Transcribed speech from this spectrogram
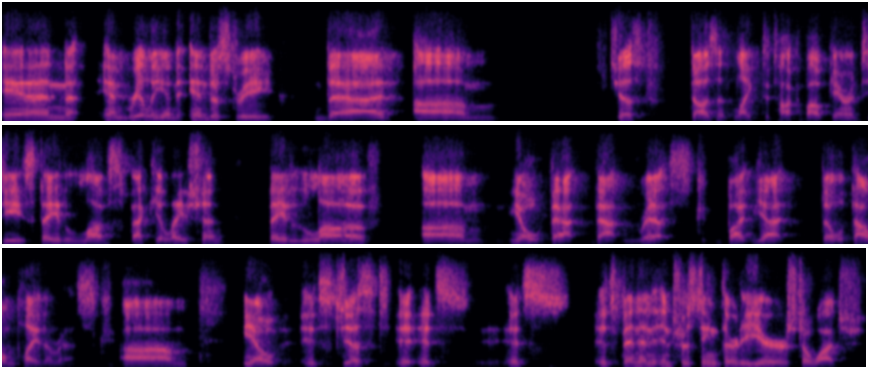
and and really an industry that um, just doesn't like to talk about guarantees. They love speculation they love um, you know that that risk, but yet they'll downplay the risk. Um, you know, it's just it, it's it's it's been an interesting 30 years to watch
